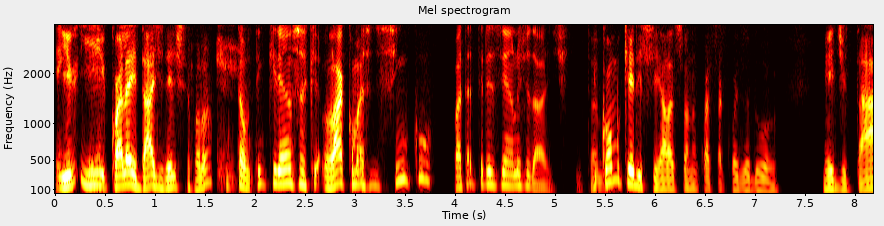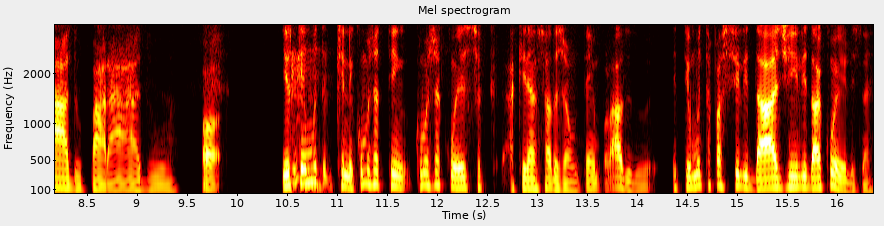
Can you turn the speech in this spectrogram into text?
E, e qual é a idade deles que você falou? Então, tem crianças que lá começa de 5 até 13 anos de idade. Então, E como que eles se relacionam com essa coisa do meditado, parado? Eu tenho muita, como eu já tenho, como eu já conheço a criançada já há um tempo lá, Dudu, eu tenho muita facilidade em lidar com eles, né?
